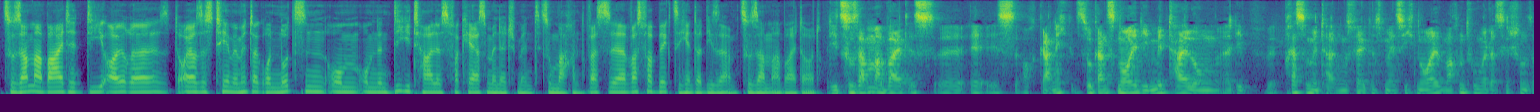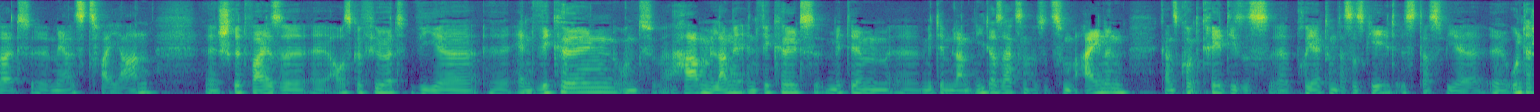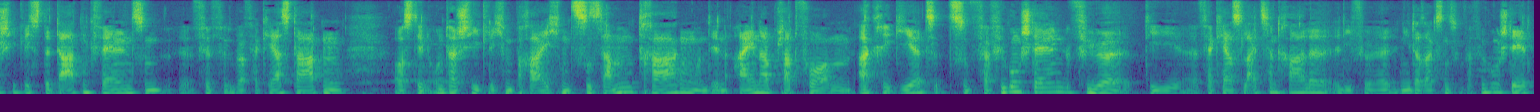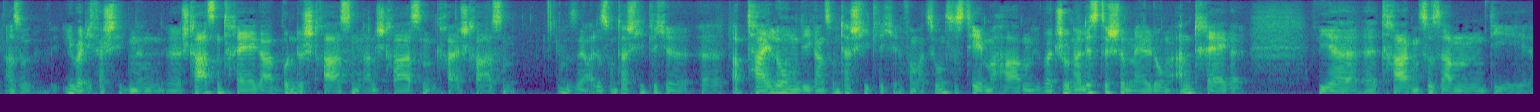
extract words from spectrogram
zusammenarbeitet, die eure, euer System im Hintergrund nutzen, um, um ein digitales Verkehrsmanagement zu machen. Was, äh, was verbirgt sich hinter dieser Zusammenarbeit dort? Die Zusammenarbeit ist, äh, ist auch gar nicht so ganz neu. Die Mitteilung, äh, die Pressemitteilung ist verhältnismäßig neu. Machen tun wir das jetzt schon seit äh, mehr als zwei Jahren. Äh, schrittweise äh, ausgeführt. Wir äh, entwickeln und haben lange entwickelt mit dem, mit dem Land Niedersachsen. Also zum einen ganz konkret dieses Projekt, um das es geht, ist, dass wir unterschiedlichste Datenquellen zum, für, für über Verkehrsdaten aus den unterschiedlichen Bereichen zusammentragen und in einer Plattform aggregiert zur Verfügung stellen für die äh, Verkehrsleitzentrale, die für Niedersachsen zur Verfügung steht. Also über die verschiedenen äh, Straßenträger, Bundesstraßen, Landstraßen, Kreisstraßen. Das sind ja alles unterschiedliche äh, Abteilungen, die ganz unterschiedliche Informationssysteme haben, über journalistische Meldungen, Anträge, wir äh, tragen zusammen die äh,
